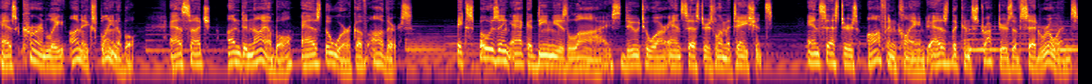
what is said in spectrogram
as currently unexplainable, as such undeniable as the work of others. Exposing academia's lies due to our ancestors' limitations, ancestors often claimed as the constructors of said ruins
